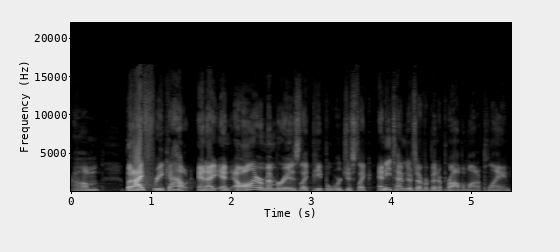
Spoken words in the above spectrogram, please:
um, but I freak out, and I and all I remember is like people were just like, anytime there's ever been a problem on a plane,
